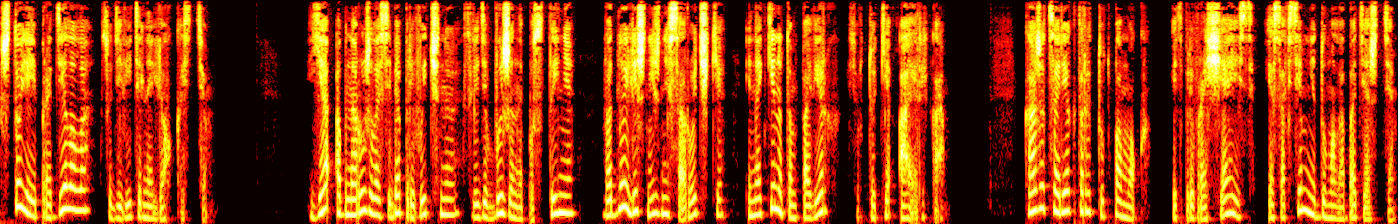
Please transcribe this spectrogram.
что я и проделала с удивительной легкостью. Я обнаружила себя привычную среди выжженной пустыни в одной лишь нижней сорочке и накинутом поверх сюртуке Айрика. Кажется, ректор и тут помог, ведь, превращаясь, я совсем не думала об одежде.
